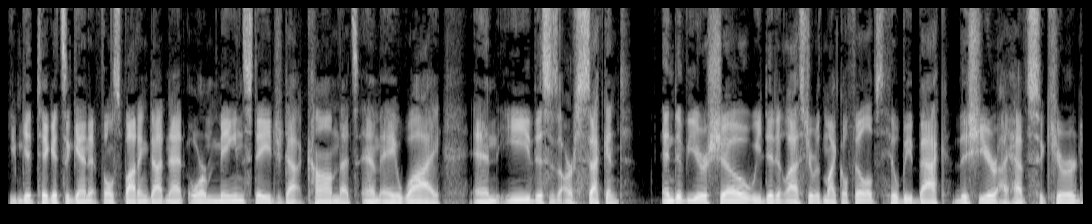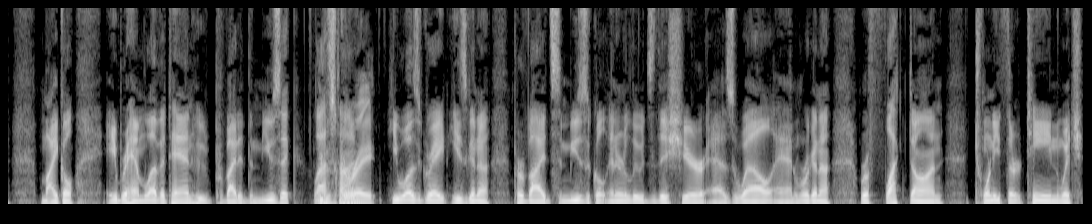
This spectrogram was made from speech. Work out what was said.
You can get tickets again at filmspotting.net or maynestage.com. That's M A Y N E. This is our second end of year show. We did it last year with Michael Phillips. He'll be back this year. I have secured Michael. Abraham Levitan, who provided the music last was time. great. He was great. He's going to provide some musical interludes this year as well. And we're going to reflect on 2013, which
